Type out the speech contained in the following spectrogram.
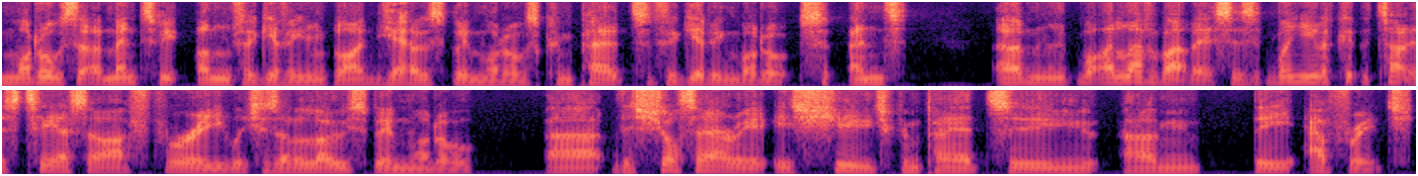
models that are meant to be unforgiving, like yellow spin models, compared to forgiving models. And um, what I love about this is when you look at the Titleist TSR three, which is a low spin model, uh, the shot area is huge compared to um, the average.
